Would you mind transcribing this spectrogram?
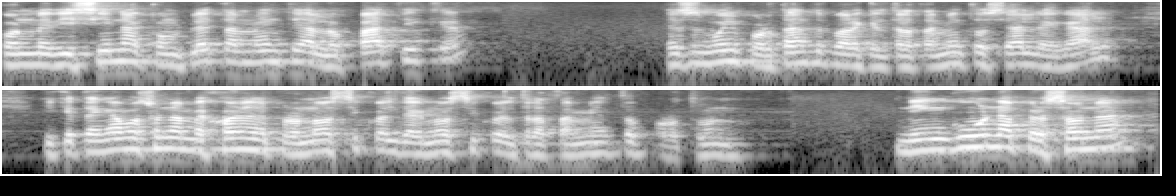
con medicina completamente alopática. Eso es muy importante para que el tratamiento sea legal y que tengamos una mejora en el pronóstico, el diagnóstico y el tratamiento oportuno. Ninguna persona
